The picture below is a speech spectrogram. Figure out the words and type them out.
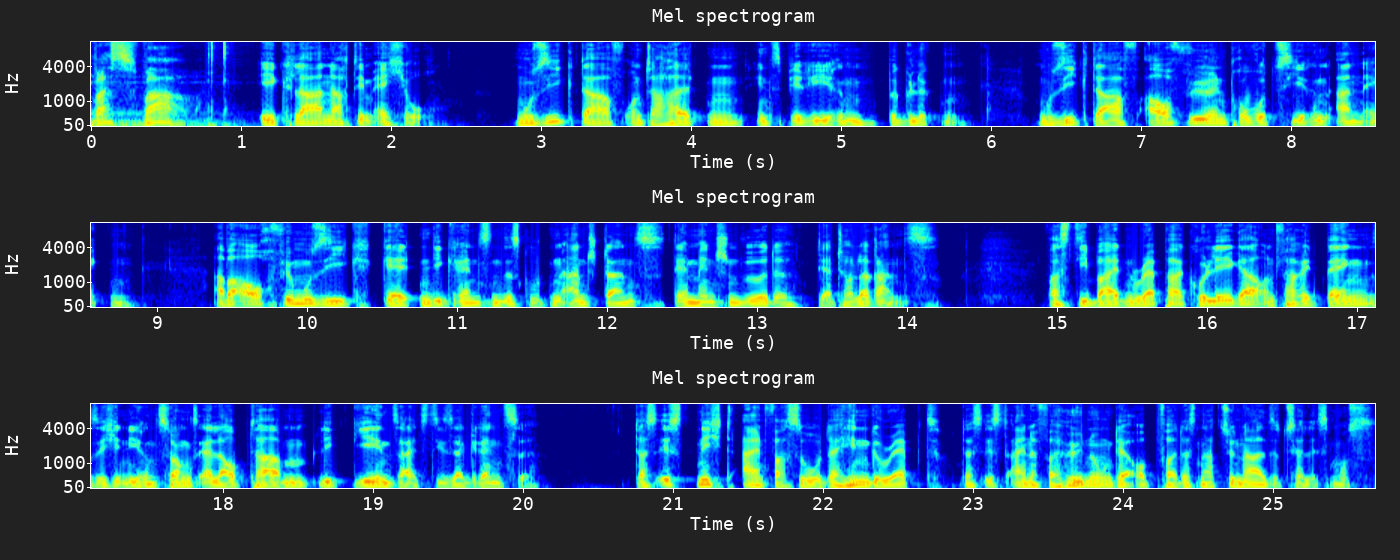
Was war? Eklat nach dem Echo. Musik darf unterhalten, inspirieren, beglücken. Musik darf aufwühlen, provozieren, anecken. Aber auch für Musik gelten die Grenzen des guten Anstands, der Menschenwürde, der Toleranz. Was die beiden Rapper Kollega und Farid Bang sich in ihren Songs erlaubt haben, liegt jenseits dieser Grenze. Das ist nicht einfach so dahingerappt, das ist eine Verhöhnung der Opfer des Nationalsozialismus.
